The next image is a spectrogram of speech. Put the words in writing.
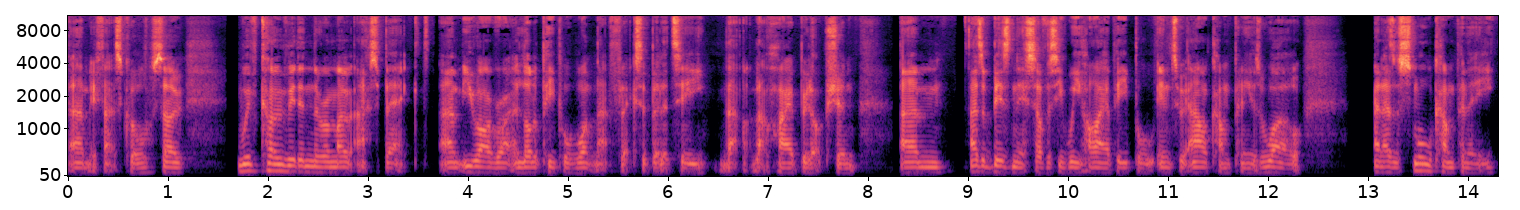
um, if that's cool. So with COVID and the remote aspect, um, you are right. A lot of people want that flexibility, that that hybrid option. Um, as a business, obviously, we hire people into our company as well. And as a small company,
